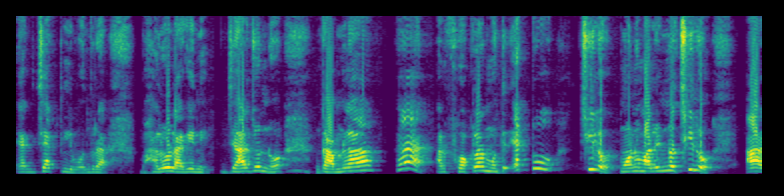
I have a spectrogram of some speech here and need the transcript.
একজ্যাক্টলি বন্ধুরা, ভালো লাগেনি। যার জন্য গামলা হ্যাঁ আর ফকলার মধ্যে একটু ছিল, মনোমালিন্য ছিল। আর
